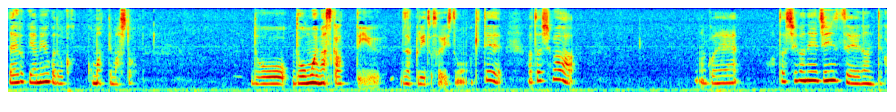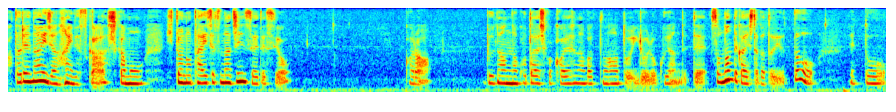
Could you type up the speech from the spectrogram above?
大学辞めようかどうか困ってますと。どうどう思いますかっていうざっくりとそういう質問が来て私はなんかね私がね人生なんて語れないじゃないですか。しかも人の大切な人生ですよ。から無難な答えしか返せなかったなといろいろ悔やんでて。そうなんて返したかというとえっと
